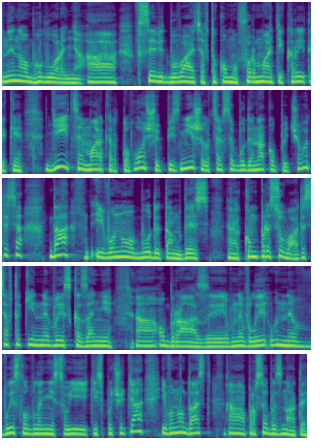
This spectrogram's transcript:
не на обговорення, а все відбувається в такому форматі критики дій, це маркер того, що пізніше це все буде накопичуватися да, і воно буде там десь е, компресуватися в такі невисказані е, образи, в невисловлені свої якісь почуття, і воно дасть е, про себе знати.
